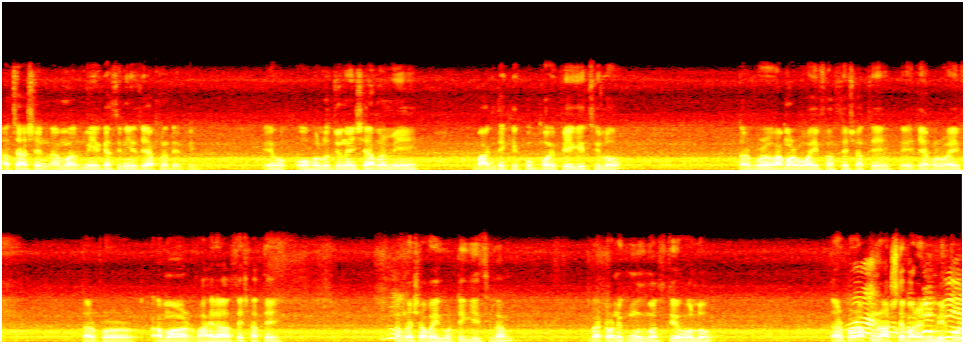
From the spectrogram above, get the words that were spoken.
আচ্ছা আসেন, আমার মেয়ের কাছে নিয়ে যাই আপনাদেরকে। এ ও হলো জোনাইশা, আমার মেয়ে। বাঘ দেখে খুব ভয় পেয়ে গেছিল। তারপর আমার ওয়াইফ আছে সাথে, এই যে আমার ওয়াইফ তারপর আমার ভাইরা আছে সাথে। আমরা সবাই ঘুরতে গিয়েছিলাম বাট অনেক মুজমাস্তিও হলো। তারপর আপনারা আসতে পারেন, মিরপুর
